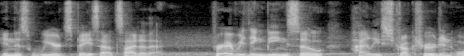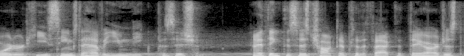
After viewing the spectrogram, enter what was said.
in this weird space outside of that. For everything being so highly structured and ordered, he seems to have a unique position. And I think this is chalked up to the fact that they are just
